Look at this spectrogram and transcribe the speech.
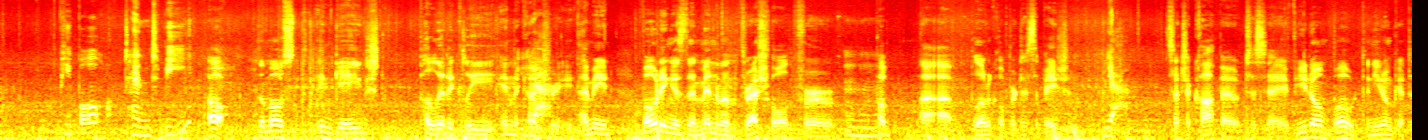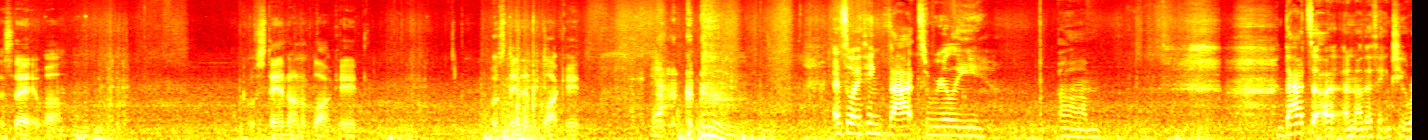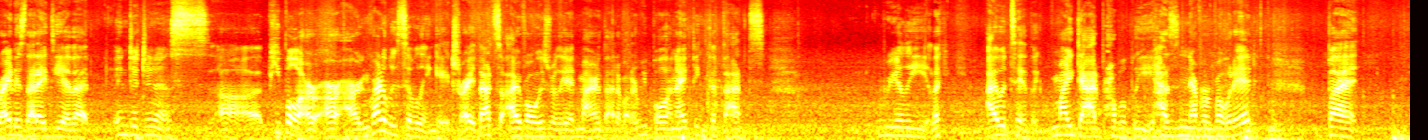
people tend to be. Oh, the most engaged politically in the Yeah. country. I mean, voting is the minimum threshold for pub, uh, uh, political participation. Yeah. It's such a cop out to say if you don't vote, then you don't get to say. Well, go stand on a blockade. Go stand in a blockade. Yeah. and so I think that's really, um, that's a, another thing too, right? Is that idea that indigenous uh, people are, are, are incredibly civilly engaged, right? That's, I've always really admired that about our people. And I think that that's really, like, I would say, like, my dad probably has never voted, but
